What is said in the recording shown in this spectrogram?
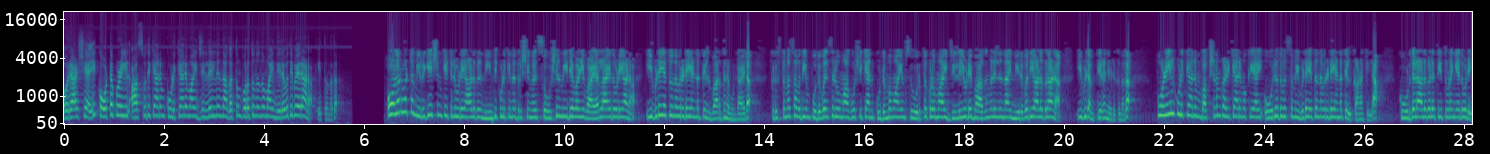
ഒരാഴ്ചയായി കോട്ടപ്പുഴയിൽ ആസ്വദിക്കാനും കുളിക്കാനുമായി ജില്ലയിൽ നിന്ന് അകത്തും പുറത്തുനിന്നുമായി നിരവധി പേരാണ് എത്തുന്നത്. ഓളർവട്ടം ഇറിഗേഷൻ കെട്ടിലൂടെ ആളുകൾ നീന്തിക്കുളിക്കുന്ന ദൃശ്യങ്ങൾ സോഷ്യൽ മീഡിയ വഴി വൈറലായതോടെയാണ് ഇവിടെ എത്തുന്നവരുടെ എണ്ണത്തിൽ വർധനവുണ്ടായത്. ക്രിസ്തുമസ് അവധിയും പുതുവത്സരവും ആഘോഷിക്കാൻ കുടുംബമായും സുഹൃത്തുക്കളുമായി ജില്ലയുടെ ഭാഗങ്ങളിൽ നിന്നായി നിരവധി ആളുകളാണ് ഇവിടം തിരഞ്ഞെടുക്കുന്നത്. പുഴയിൽ കുളിക്കാനും ഭക്ഷണം കഴിക്കാനുമൊക്കെയായി ഓരോ ദിവസം ഇവിടെ എത്തുന്നവരുടെ എണ്ണത്തിൽ കണക്കില്ല. കൂടുതൽ ആളുകൾ എത്തി തുടങ്ങിയതോടെ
